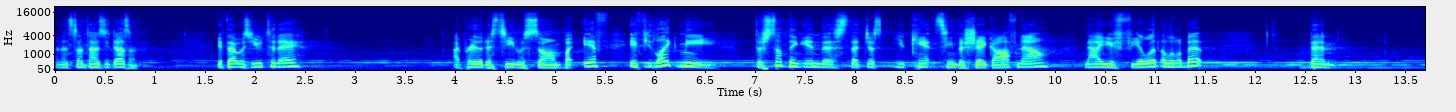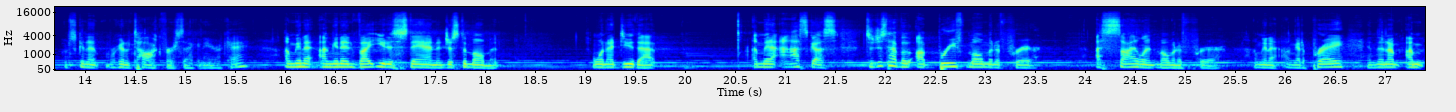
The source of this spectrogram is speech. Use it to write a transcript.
and then sometimes he doesn't. If that was you today, I pray that a seed was sown. But if, if you like me, there's something in this that just you can't seem to shake off now. Now you feel it a little bit. Then I'm just gonna we're gonna talk for a second here, okay? I'm gonna I'm gonna invite you to stand in just a moment. When I do that, I'm gonna ask us to just have a, a brief moment of prayer, a silent moment of prayer. I'm gonna I'm gonna pray, and then I'm, I'm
